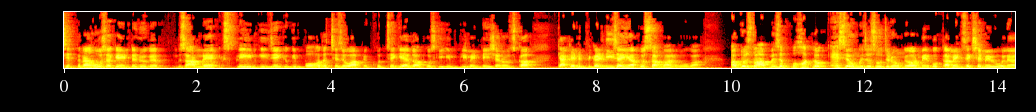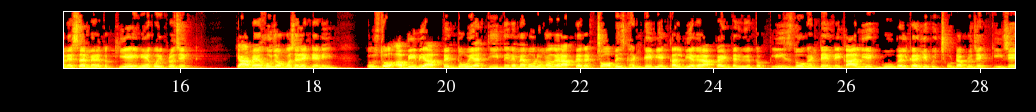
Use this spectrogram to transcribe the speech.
जितना हो सके इंटरव्यू के सामने एक्सप्लेन कीजिए, क्योंकि बहुत अच्छे से वो आपने खुद से किया है तो आपको उसकी इम्प्लीमेंटेशन और उसका क्या क्या डिफिकल्टीज है आपको मालूम होगा। अब दोस्तों, आप में से बहुत लोग ऐसे होंगे जो सोच रहे होंगे, और मेरे को कमेंट सेक्शन में भी बोलने वाले हैं, सर, मैंने तो किया ही नहीं है कोई प्रोजेक्ट क्या मैं हो जाऊँगा सेलेक्ट या नहीं? दोस्तों, अभी भी आप पे दो या तीन दिन है। मैं बोलूँगा, अगर आप पे अगर 24 घंटे भी है, कल भी अगर आपका इंटरव्यू है तो प्लीज़ दो घंटे निकालिए गूगल करिए, कोई छोटा प्रोजेक्ट कीजिए,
